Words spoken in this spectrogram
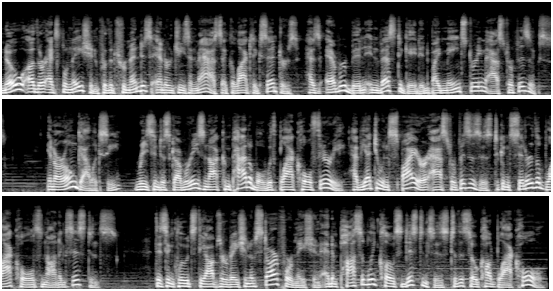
No other explanation for the tremendous energies and mass at galactic centers has ever been investigated by mainstream astrophysics. In our own galaxy, Recent discoveries not compatible with black hole theory have yet to inspire astrophysicists to consider the black hole's non-existence. This includes the observation of star formation at impossibly close distances to the so-called black hole,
